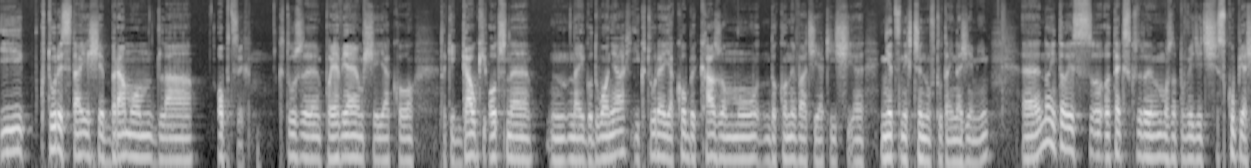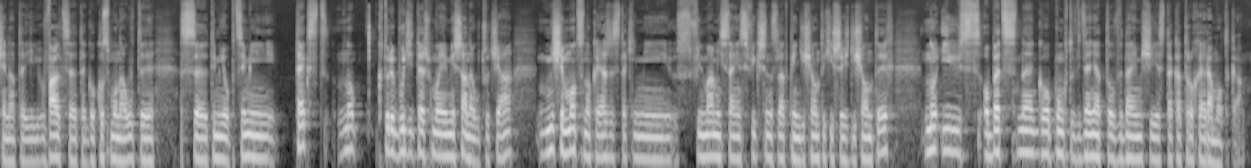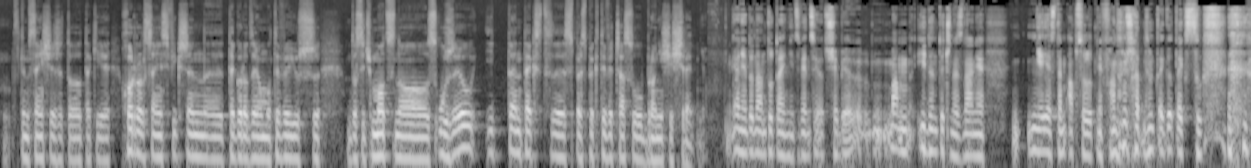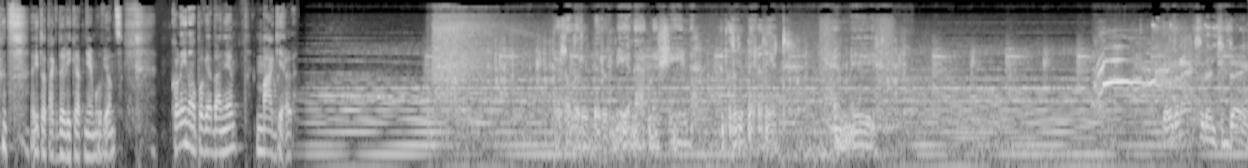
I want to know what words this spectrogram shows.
i który staje się bramą dla obcych, którzy pojawiają się jako takie gałki oczne na jego dłoniach i które jakoby każą mu dokonywać jakichś e, niecnych czynów tutaj na Ziemi. E, no i to jest tekst, który można powiedzieć skupia się na tej walce tego kosmonauty z tymi obcymi. Tekst, no, który budzi też moje mieszane uczucia. Mi się mocno kojarzy z takimi filmami science fiction z lat 50. i 60. No i z obecnego punktu widzenia to wydaje mi się jest taka trochę ramotka. W tym sensie, że to takie horror science fiction e, tego rodzaju motywy już dosyć mocno zużył i ten tekst e, z perspektywy czasu broni się średnio. Ja nie dodam tutaj nic więcej od siebie. Mam identyczne zdanie. Nie jestem absolutnie fanem żadnym tego tekstu. I to tak delikatnie mówiąc. Kolejne opowiadanie. Magiel. There's a little bit of me in that machine, and a little bit of it in me. There was an accident today.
